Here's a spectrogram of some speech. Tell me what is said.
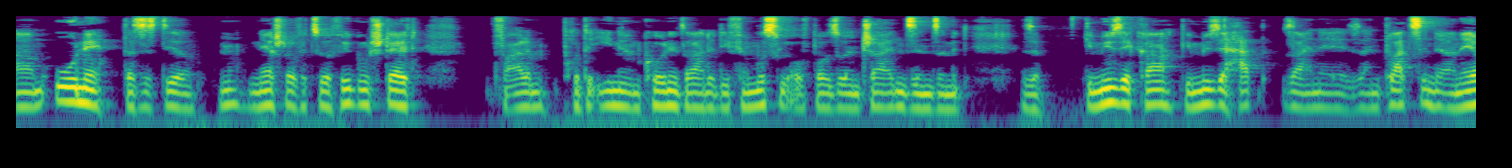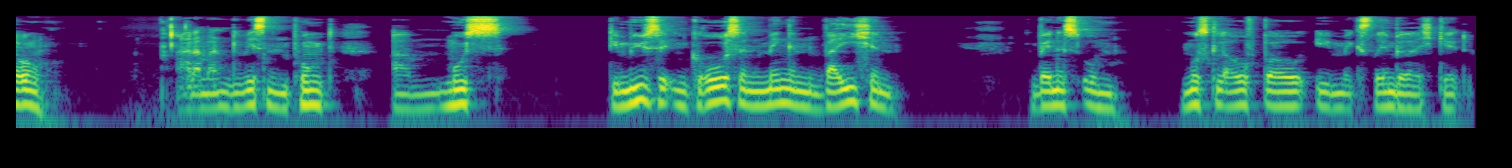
ähm, ohne dass es dir ne, Nährstoffe zur Verfügung stellt. Vor allem Proteine und Kohlenhydrate, die für Muskelaufbau so entscheidend sind. Somit, also Gemüse, klar, Gemüse hat seine, seinen Platz in der Ernährung, aber einen gewissen Punkt, ähm, muss Gemüse in großen Mengen weichen, wenn es um Muskelaufbau im Extrembereich geht.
